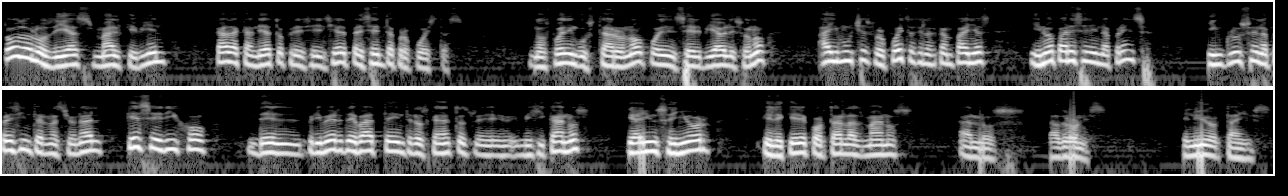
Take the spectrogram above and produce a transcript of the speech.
Todos los días, mal que bien, cada candidato presidencial presenta propuestas nos pueden gustar o no, pueden ser viables o no. Hay muchas propuestas en las campañas y no aparecen en la prensa. Incluso en la prensa internacional, ¿qué se dijo del primer debate entre los candidatos eh, mexicanos? Que hay un señor que le quiere cortar las manos a los ladrones. El New York Times.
